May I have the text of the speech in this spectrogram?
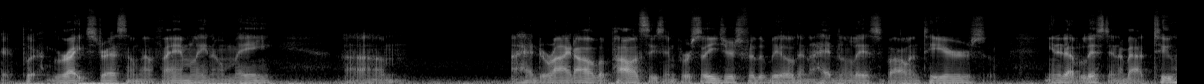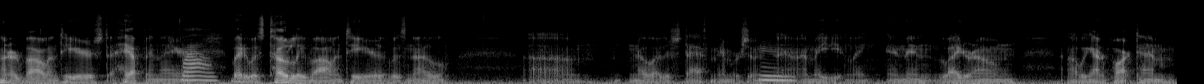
it put great stress on my family and on me. Um, I had to write all the policies and procedures for the building. I had to list volunteers. Ended up listing about 200 volunteers to help in there. Wow. But it was totally volunteer. There was no um, no other staff members Mm. immediately. And then later on, uh, we got a part-time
